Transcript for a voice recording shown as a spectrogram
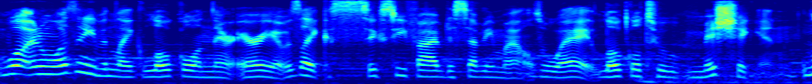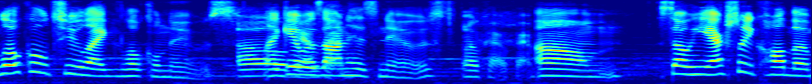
Well, and it wasn't even like local in their area. It was like 65 to 70 miles away, local to Michigan. Local to like local news. Oh, like okay, it was okay. on his news. Okay, okay. Um, so he actually called the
